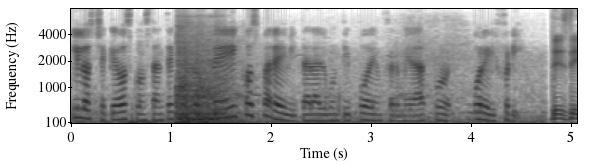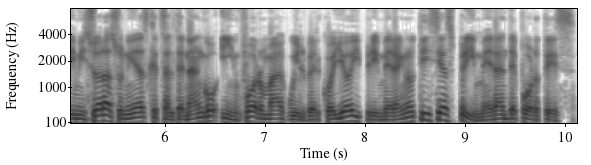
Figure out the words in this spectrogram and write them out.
y los chequeos constantes con los médicos para evitar algún tipo de enfermedad por, por el frío. Desde Emisoras Unidas Quetzaltenango informa Wilber Coyoy, primera en noticias, primera en deportes.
